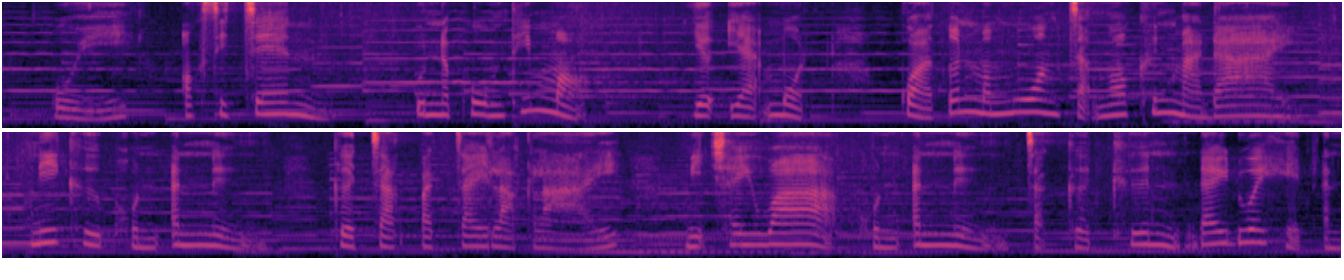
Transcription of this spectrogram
ำปุ๋ย ออกซิเจน อุณหภูมิที่เหมาะ เยอะแยะหมด กว่าต้นมะม่วงจะงอกขึ้นมาได้ นี่คือผลอันหนึ่ง เกิดจากปัจจัยหลากหลาย มิใช่ว่าผลอันหนึ่งจะเกิดขึ้นได้ด้วยเหตุอัน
